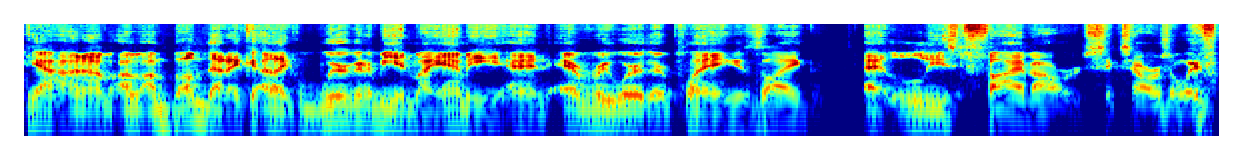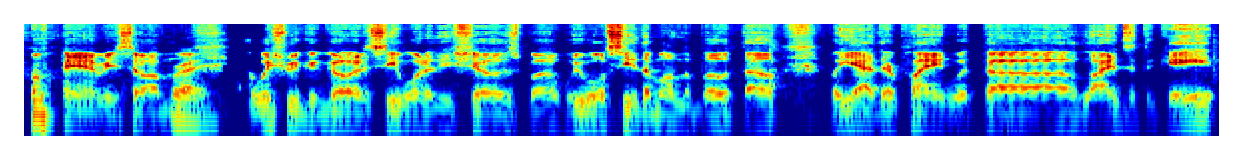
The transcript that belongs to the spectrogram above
Yeah, and I'm I'm, I'm bummed that I like we're going to be in Miami, and everywhere they're playing is like at least five hours, six hours away from Miami. So I'm Right. I wish we could go to see one of these shows, but we will see them on the boat though. But yeah, they're playing with uh, Lions at the Gate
